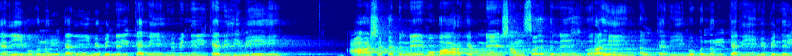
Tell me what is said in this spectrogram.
করিম ইবনুল করিম বিনিল করিম বিনিল করিম, আশিক ইবনে মুবারক ইবনে শামস ইবনে ইব্রাহিম। আল করিম ইবনুল করিম বিনিল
